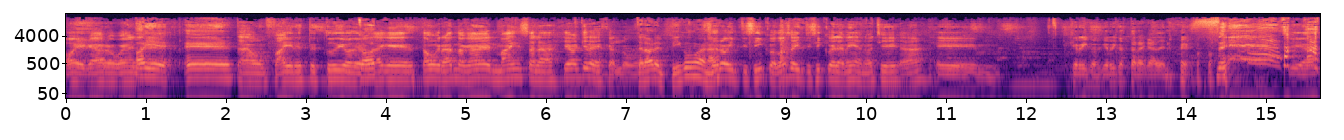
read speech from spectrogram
Oye, cabrón, weón. Oye, eh. Está on fire este estudio, de ¿Cómo- verdad que estamos grabando acá en Mainz a las... ¿Qué va a dejarlo, weón? ¿Te la hora el pico, weón? ah? 0.25, 12.25 de la medianoche. Ah, eh, qué rico, qué rico estar acá de nuevo. Sí. Ah.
